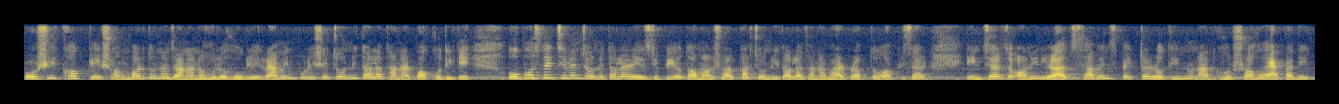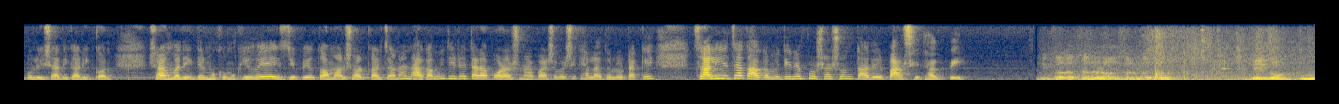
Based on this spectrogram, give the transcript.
প্রশিক্ষককে সংবর্ধনা জানানো হলো হুগলি গ্রামীণ পুলিশের চণ্ডীতলা থানার পক্ষ থেকে। উপস্থিত ছিলেন চণ্ডীতলার এসডিপিও তমাল সরকার, চণ্ডীতলা থানা ভারপ্রাপ্ত officer in-charge Anil Raj sub inspector Rathindranath Ghosh সহ একাধিক পুলিশ আধিকারিকগণ। সাংবাদিকদের মুখোমুখি হয়ে এসডিপিও তমাল সরকার জানান, আগামী দিনে তারা পড়াশোনার পাশাপাশি খেলাধুলোটাকে চালিয়ে যাক, আগামী দিনে প্রশাসন তাদের পাশে থাকবে। থানার বেগমপুর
